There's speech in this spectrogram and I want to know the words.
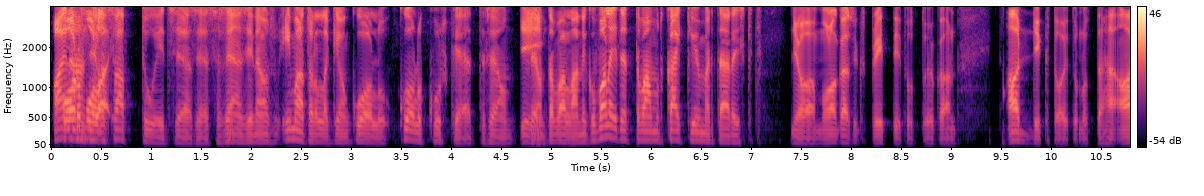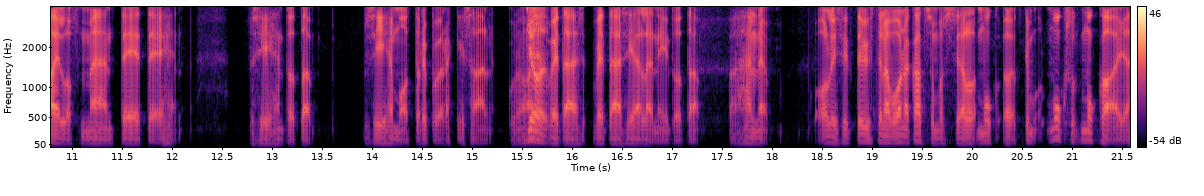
Formula, sattuu itse asiassa. Sehän siinä on, Imatrallakin on kuollut, kuollut kuskeja, että se on, se Niin. on tavallaan niin kuin valitettavaa, mutta kaikki ymmärtää riskit. Joo, mulla on myös yksi brittituttu, joka on addiktoitunut tähän Isle of Man TT, siihen, tota, siihen moottoripyöräkisaan, kun Joo. hän vetää, vetää siellä, niin tota, hän oli sitten yhtenä vuonna katsomassa siellä, muk, otti muksut mukaan ja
